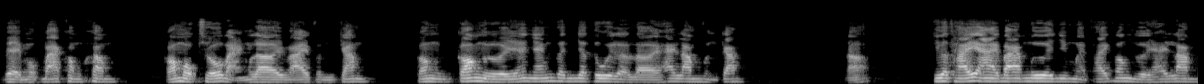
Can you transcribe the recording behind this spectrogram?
về một ba không không, có một số bạn lời vài phần trăm con con người nhắn tin cho tôi là lời 25 phần trăm. Đó. Chưa thấy ai 30 nhưng mà thấy có người 25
